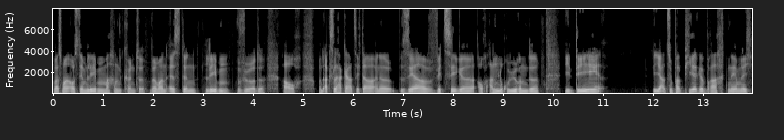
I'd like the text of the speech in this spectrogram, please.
was man aus dem Leben machen könnte, wenn man es denn leben würde auch. Und Axel Hacke hat sich da eine sehr witzige, auch anrührende Idee ja zu Papier gebracht, nämlich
